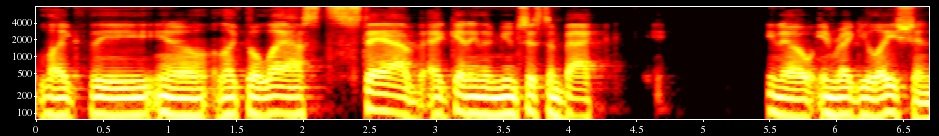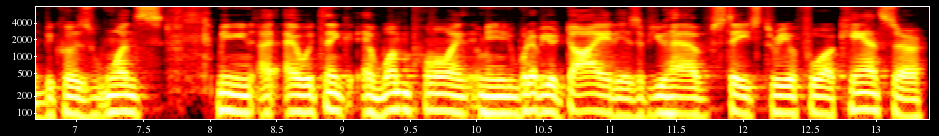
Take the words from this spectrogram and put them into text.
like the you know like the last stab at getting the immune system back you know in regulation because once i mean I, I, would think at one point i mean whatever your diet is if you have stage three or four cancer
